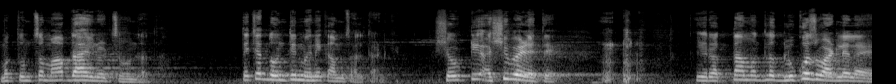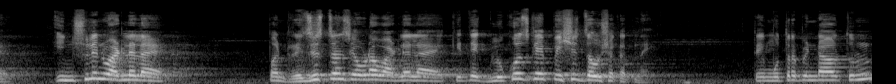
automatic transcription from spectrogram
मग तुमचं माप दहा युनिटचं होऊन जातं. त्याच्यात दोन तीन महिने काम चालतं आणखी. शेवटी अशी वेळ येते की रक्तामधलं ग्लुकोज वाढलेलं आहे इन्शुलिन वाढलेलं आहे पण रेझिस्टन्स एवढा वाढलेला आहे की ते ग्लुकोज काही पेशीत जाऊ शकत नाही. ते मूत्रपिंडातून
